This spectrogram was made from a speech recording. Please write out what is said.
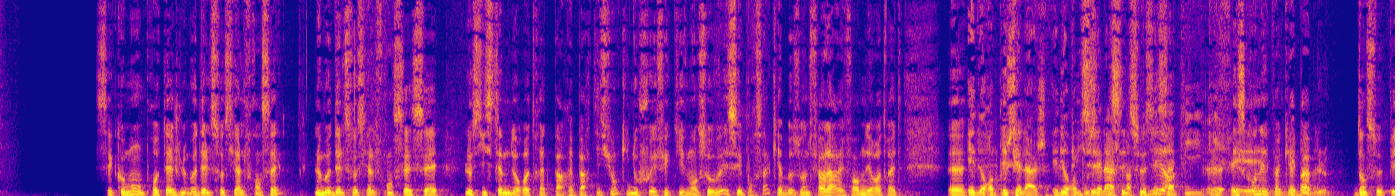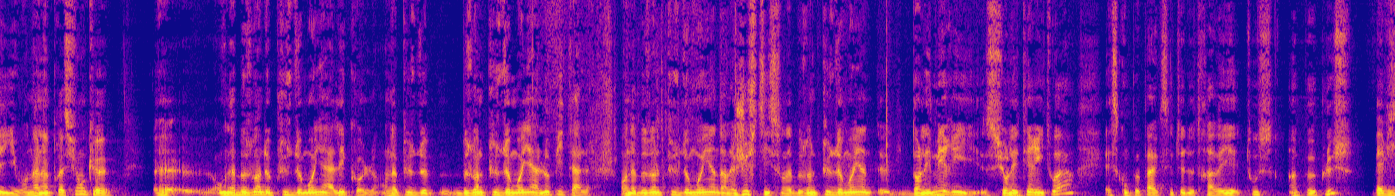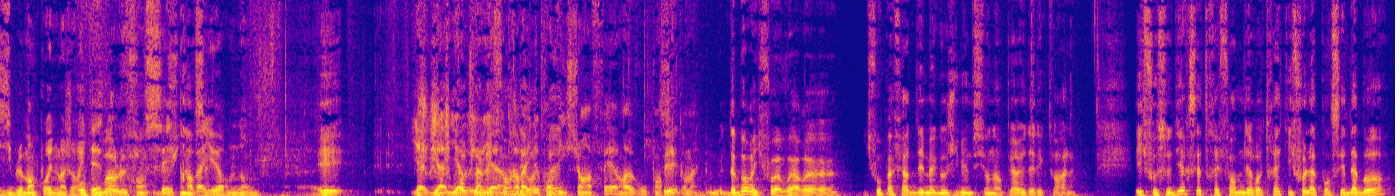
c'est comment on protège le modèle social français. Le modèle social français, c'est le système de retraite par répartition qu'il nous faut effectivement sauver. C'est pour ça qu'il y a besoin de faire la réforme des retraites. et de repousser l'âge. Et de repousser l'âge, parce que c'est ça qui, qui Est-ce qu'on n'est pas capable, dans ce pays où on a l'impression que euh, on a besoin de plus de moyens à l'école, on a plus de, besoin de plus de moyens à l'hôpital, on a besoin de plus de moyens dans la justice, on a besoin de plus de moyens euh, dans les mairies, sur les territoires. Est-ce qu'on ne peut pas accepter de travailler tous un peu plus? Ben, Visiblement, pour une majorité de Français travailleurs, non. Et il y a, un travail de conviction à faire, vous pensez quand même. D'abord, il faut avoir, euh, il faut pas faire de démagogie, même si on est en période électorale. Et il faut se dire que cette réforme des retraites, il faut la penser d'abord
